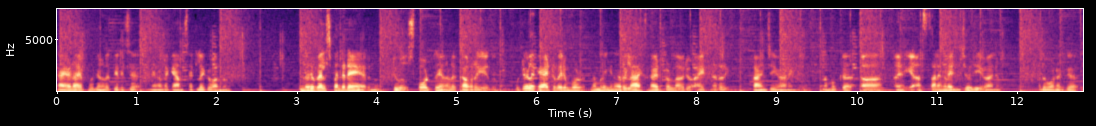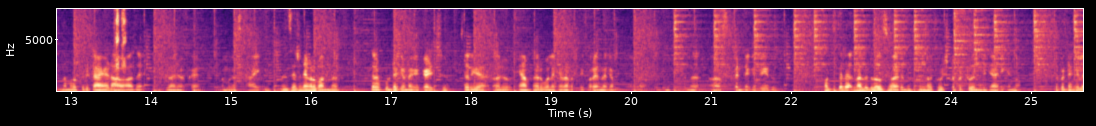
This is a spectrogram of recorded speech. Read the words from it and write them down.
ടയർഡായപ്പോൾ ഞങ്ങൾ തിരിച്ച് ഞങ്ങളുടെ ക്യാമ്പ് സൈറ്റിലേക്ക് വന്നു. ഇന്നൊരു വെൽ സ്പെൻഡ് ഡേ ആയിരുന്നു. ടു സ്പോട്ട് ഞങ്ങൾ കവർ ചെയ്തു. കുട്ടികളൊക്കെ ആയിട്ട് വരുമ്പോൾ നമ്മളിങ്ങനെ റിലാക്സ്ഡ് ആയിട്ടുള്ള ഒരു ഐറ്റിനറി പ്ലാൻ ചെയ്യുവാണെങ്കിൽ നമുക്ക് ആ, സ്ഥലങ്ങൾ എൻജോയ് ചെയ്യുവാനും അതുകൊണ്ടൊക്കെ നമ്മളൊത്തിരി ടയർഡ് ആവാതെ ഇരിക്കുവാനും ഒക്കെ നമുക്ക് സഹായിക്കും. അതിനുശേഷം ഞങ്ങൾ വന്ന് ചില ഫുഡൊക്കെ ഉണ്ടാക്കി കഴിച്ച്. ചെറിയ ഒരു ക്യാമ്പ് ഫയർ പോലെയൊക്കെ നടത്തി കുറേ നേരം സ്പെൻഡൊക്കെ ചെയ്തു. മൊത്തത്തിൽ നല്ലൊരു ദിവസമായിരുന്നു. നിങ്ങൾക്കും ഇഷ്ടപ്പെട്ടു എന്ന് വിചാരിക്കുന്നു. ഇഷ്ടപ്പെട്ടെങ്കിൽ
